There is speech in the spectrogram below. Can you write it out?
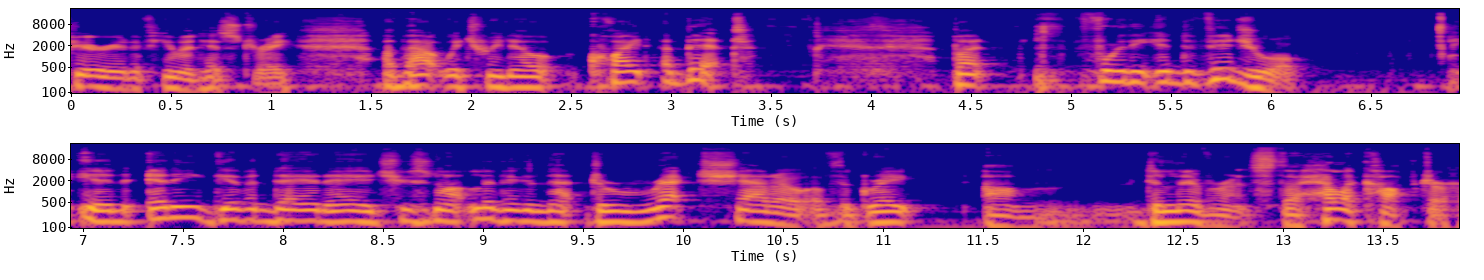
period of human history about which we know quite a bit but for the individual, in any given day and age who's not living in that direct shadow of the great um, deliverance, the helicopter.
